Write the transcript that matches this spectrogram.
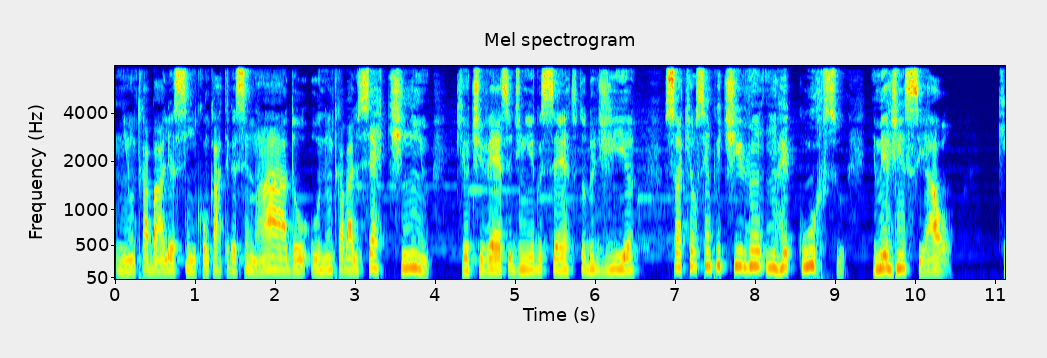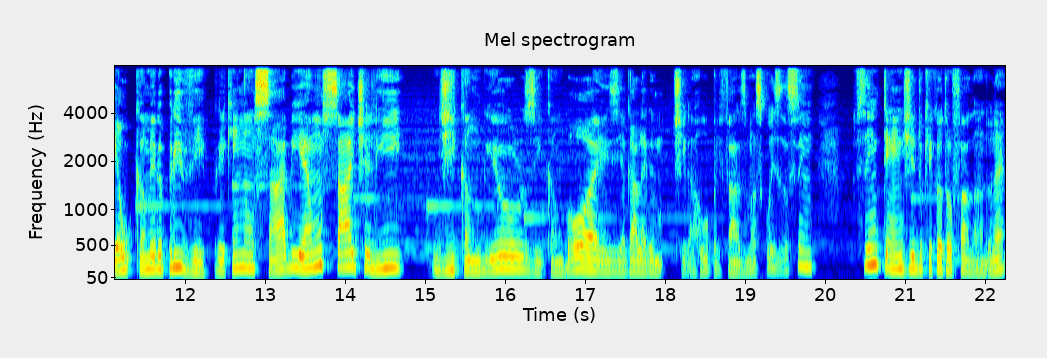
nenhum trabalho assim com carteira assinada ou, ou nenhum trabalho certinho que eu tivesse o dinheiro certo todo dia. Só que eu sempre tive um, um recurso emergencial que é o Câmera Privé. Para quem não sabe, é um site ali de cangirls e camboys e a galera tira roupa e faz umas coisas assim. Você entende do que, que eu tô falando, né?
